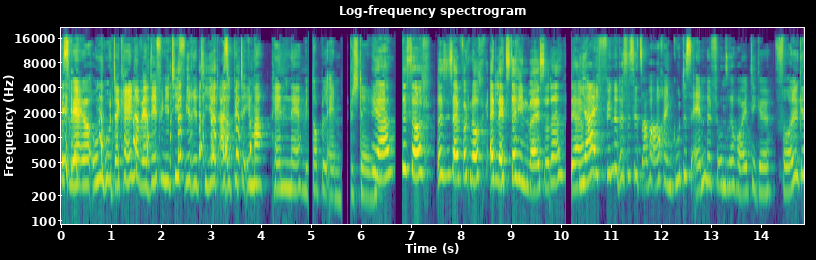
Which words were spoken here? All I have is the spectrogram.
Das wäre ja ungut. Der Kellner wäre definitiv irritiert. Also bitte immer Penne mit Doppel-N bestellen. Ja, das ist auch, das ist einfach noch ein letzter Hinweis, oder? Der ja, ich finde, das ist jetzt aber auch ein gutes Ende für unsere heutige Folge.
